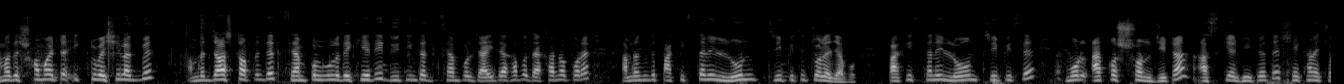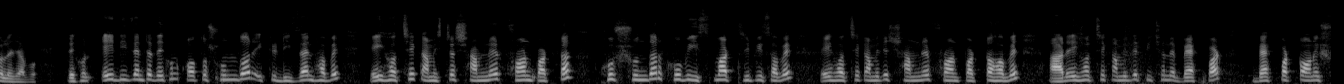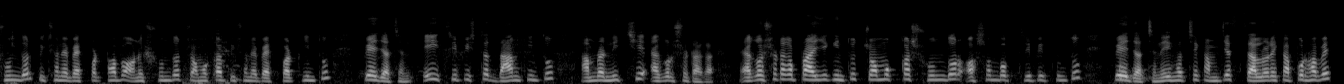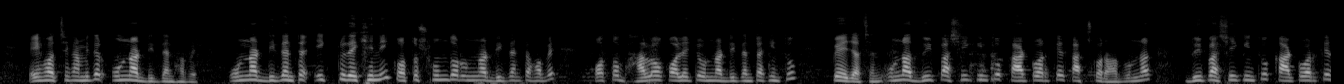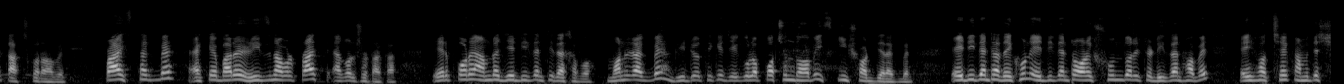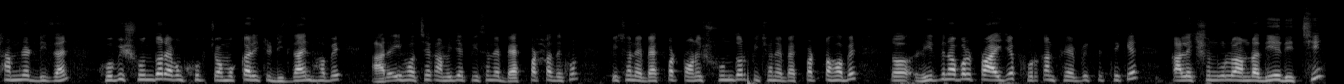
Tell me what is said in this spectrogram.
আমাদের সময়টা একটু বেশি লাগবে। আমরা জাস্ট আপনাদের স্যাম্পলগুলো দেখিয়ে দিই। দুই, তিনটা স্যাম্পল যাই দেখাবো, দেখানোর পরে আমরা কিন্তু পাকিস্তানি লোন থ্রি পিসে চলে যাব। পাকিস্তানি লোন থ্রি পিসে মূল আকর্ষণ যেটা আজকের ভিডিওতে সেখানে চলে যাব। দেখুন, এই ডিজাইনটা দেখুন কত সুন্দর একটি ডিজাইন হবে। এই হচ্ছে কামিজটার সামনের ফ্রন্ট পার্টটা খুব সুন্দর, খুবই স্মার্ট থ্রি পিস হবে। এই হচ্ছে কামিজের সামনের ফ্রন্ট পার্টটা হবে। আর এই হচ্ছে কামিজের পিছনে ব্যাক পার্ট ব্যাক পার্টটা অনেক সুন্দর, পিছনে ব্যাক পার্টটা হবে। অনেক সুন্দর, চমৎকার পিছনে ব্যাক পার্ট কিন্তু পেয়ে যাচ্ছেন। এই থ্রি পিসটার দাম কিন্তু আমরা নিচ্ছি এগারোশো টাকা। এগারোশো টাকা প্রাইজে কিন্তু চমৎকার, সুন্দর, অসম্ভব থ্রি পিস কিন্তু পেয়ে যাচ্ছেন। এই হচ্ছে কামিজের স্যালোরে কাপড় হবে। এই হচ্ছে কামিজের ওনার ডিজাইন হবে। ওনার ডিজাইনটা একটু দেখে নিই, কত সুন্দর ওনার ডিজাইনটা হবে। কত ভালো কোয়ালিটি ওনার ডিজাইনটা কিন্তু পেয়ে যাচ্ছেন। ওনার দুই পাশেই কিন্তু কাটওয়ার্কের কাজ করা হবে। ওনার দুই পাশেই কিন্তু কাটওয়ার্কের কাজ করা হবে। প্রাইস থাকবে একেবারে রিজনেবল প্রাইস এগারোশো টাকা। এরপরে আমরা যে ডিজাইনটি দেখাবো, মনে রাখবেন ভিডিও থেকে যেগুলো পছন্দ হবে স্ক্রিনশট দিয়ে রাখবেন। এই ডিজাইনটা দেখুন, এই ডিজাইনটা অনেক সুন্দর একটা ডিজাইন হবে। এই হচ্ছে কামিজের সামনের ডিজাইন খুবই সুন্দর এবং খুব চমৎকার একটি ডিজাইন হবে। আর এই হচ্ছে কামিজের পিছনে ব্যাকপার্টটা দেখুন, পিছনে ব্যাকপার্টটা অনেক সুন্দর, পিছনে ব্যাকপার্টটা হবে। তো রিজনেবল প্রাইজে ফোরকান ফেব্রিক্সের থেকে কালেকশনগুলো আমরা দিয়ে দিচ্ছি।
